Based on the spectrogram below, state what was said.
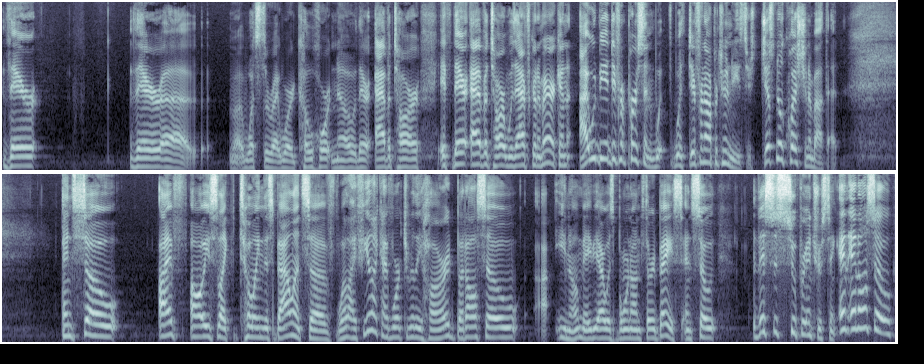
their their uh, what's the right word? Cohort? No their avatar. If their avatar was african american i would be a different person with, with different opportunities. There's just no question about that. And so i've always like towing this balance of well i feel like i've worked really hard but also uh, you know maybe i was born on third base and so this is super interesting. And, and also,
